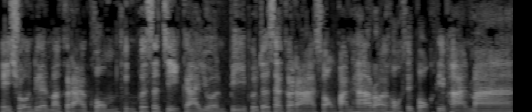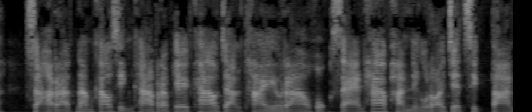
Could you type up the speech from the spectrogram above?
ในช่วงเดือนมกราคม ถึงพฤศจิกายนปีพุทธศักราช 2566 ที่ผ่านมา สหรัฐนำเข้าสินค้าประเภทข้าวจากไทยราว 65,170 ตัน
